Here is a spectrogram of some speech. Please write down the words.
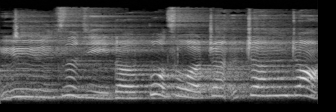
与自己的过错真真正。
